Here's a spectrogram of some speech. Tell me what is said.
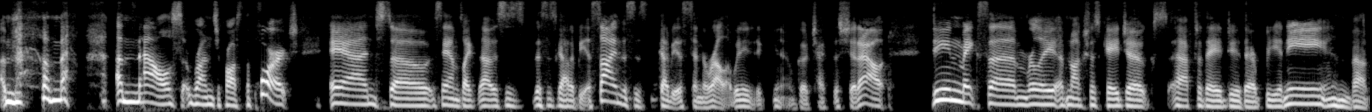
A mouse runs across the porch. And so Sam's like, oh, this is, this has got to be a sign. This has got to be a Cinderella. We need to, you know, go check this shit out. Dean makes some really obnoxious gay jokes after they do their B and E and about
